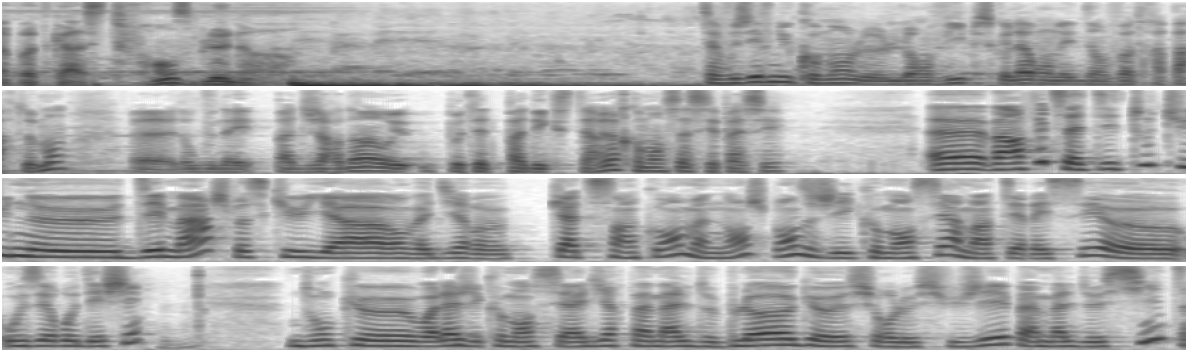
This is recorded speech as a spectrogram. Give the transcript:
Un podcast France Bleu Nord. Ça vous est venu comment le- l'envie? Parce que là, on est dans votre appartement, euh, donc vous n'avez pas de jardin ou peut-être pas d'extérieur. Comment ça s'est passé? Euh, bah, en fait, ça a été toute une euh, démarche parce qu'il y a, on va dire, euh, 4-5 ans maintenant, je pense, j'ai commencé à m'intéresser euh, au zéro déchet. Donc euh, voilà, j'ai commencé à lire pas mal de blogs sur le sujet, pas mal de sites,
